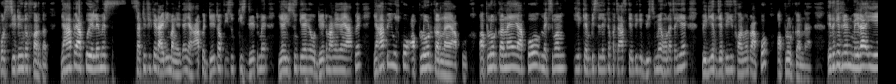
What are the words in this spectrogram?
proceeding the further यहाँ पे आपको एलएमएस सर्टिफिकेट आईडी मांगेगा। यहाँ पे डेट ऑफ़ इशू किस डेट में यह इशू किया गया, वो डेट मांगेगा यहाँ पे। यहाँ पे उसको अपलोड करना है आपको। अपलोड करना है, आपको मैक्सिमम एक एमबी से लेकर पचास के के बीच में होना चाहिए। पीडीएफ जेपीजी फॉर्मेट में आपको अपलोड करना है। ये देखिए फ्रेंड मेरा ये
